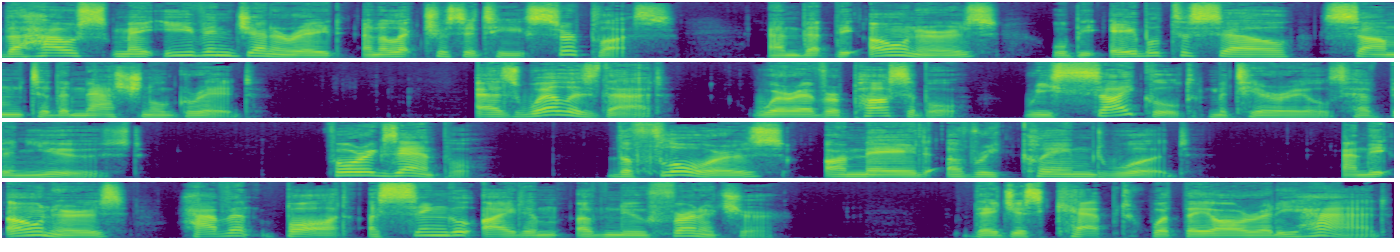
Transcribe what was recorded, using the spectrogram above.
the house may even generate an electricity surplus, and that the owners will be able to sell some to the national grid. As well as that, wherever possible, recycled materials have been used. For example, the floors are made of reclaimed wood, and the owners haven't bought a single item of new furniture. They just kept what they already had.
